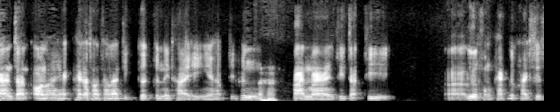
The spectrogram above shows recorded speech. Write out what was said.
การจัดออนไลน์ hackathon ครั้งแรกที่เกิดขึ้นในไทยเนี่ยครับ ที่เพิ่งอ่าฮะผ่านมาที่จัดที่อ่าเรื่องของ Hack the Crisis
